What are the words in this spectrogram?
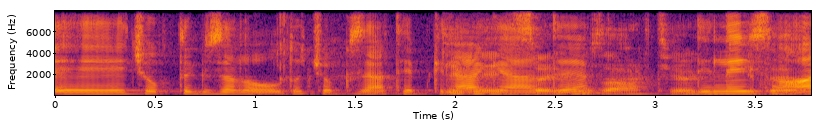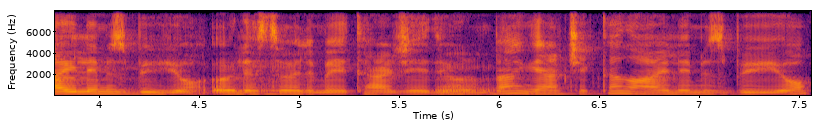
E, çok da güzel oldu. Çok güzel tepkiler Dinleyici geldi. sayımız artıyor Dinleyici ailemiz büyüyor. Öyle söylemeyi tercih ediyorum ben. Gerçekten ailemiz büyüyor.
